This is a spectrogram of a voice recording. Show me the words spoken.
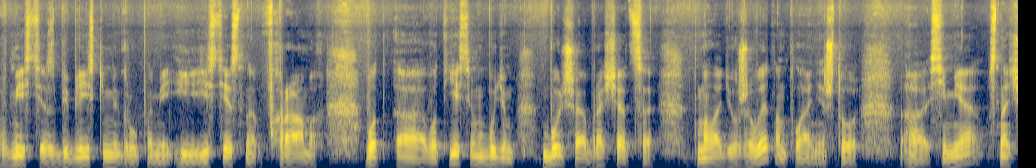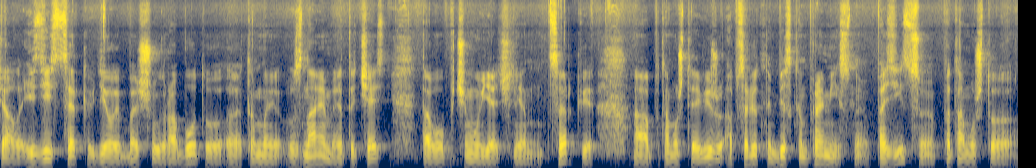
вместе с библейскими группами и, естественно, в храмах, вот, вот если мы будем больше обращаться к молодежи в этом плане, что семья сначала, и здесь церковь делает большую работу, это мы знаем, это часть того, почему я член церкви, потому что я вижу абсолютно бескомпромиссную позицию, потому что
